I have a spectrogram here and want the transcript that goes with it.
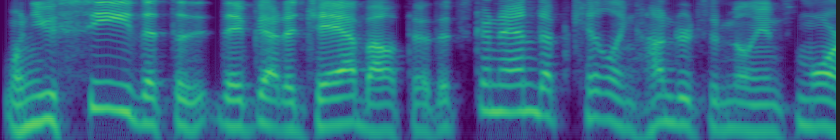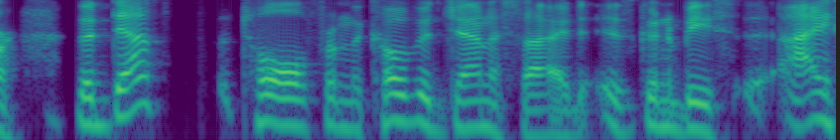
when you see that the, they've got a jab out there that's going to end up killing hundreds of millions more, the death toll from the COVID genocide is going to be, I,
